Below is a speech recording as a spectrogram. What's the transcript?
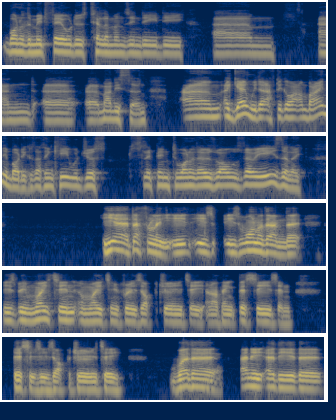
one of the midfielders, Tielemans, indeed, um, and uh, uh, Maddison. Um, again, we don't have to go out and buy anybody because I think he would just slip into one of those roles very easily. Yeah, definitely. He, he's he's one of them that he's been waiting and waiting for his opportunity, and I think this season, this is his opportunity. Whether yeah. any of the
